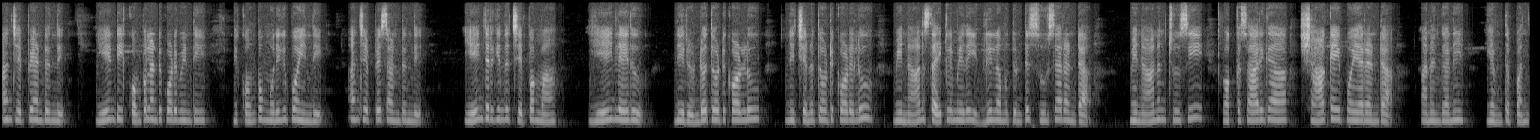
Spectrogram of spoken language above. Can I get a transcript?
అని చెప్పి అంటుంది. ఏంటి? కొంపలు అంటుకోవడం ఏంటి? నీ కొంప మునిగిపోయింది అని చెప్పేసి అంటుంది. ఏం జరిగిందో చెప్పమ్మా? ఏం లేదు. నీ రెండో తోటి కోడలు నీ చిన్న తోటి కోడలు మీ నాన్న సైకిల్ మీద ఇడ్లీలు అమ్ముతుంటే చూశారంట. మీ నాన్నను చూసి ఒక్కసారిగా షాక్ అయిపోయారంట. అనగానే ఎంత పని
